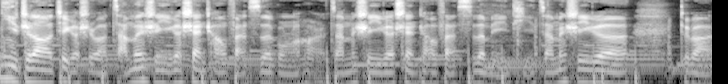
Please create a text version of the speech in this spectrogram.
你知道这个是吧？咱们是一个擅长反思的公众号，咱们是一个擅长反思的媒体，咱们是一个，对吧？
